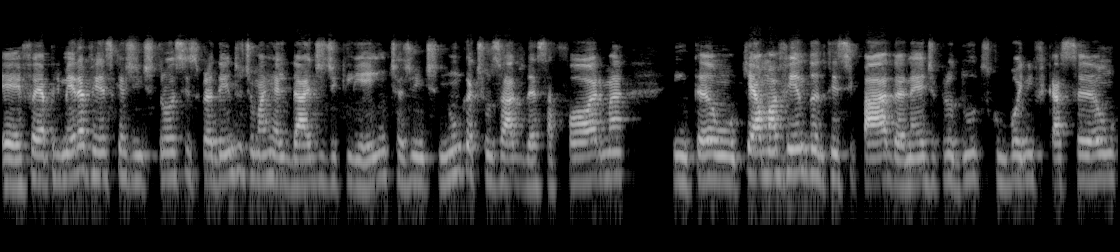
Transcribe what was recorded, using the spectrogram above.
é, foi a primeira vez que a gente trouxe isso para dentro de uma realidade de cliente, a gente nunca tinha usado dessa forma. Então, que é uma venda antecipada né, de produtos com bonificação.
